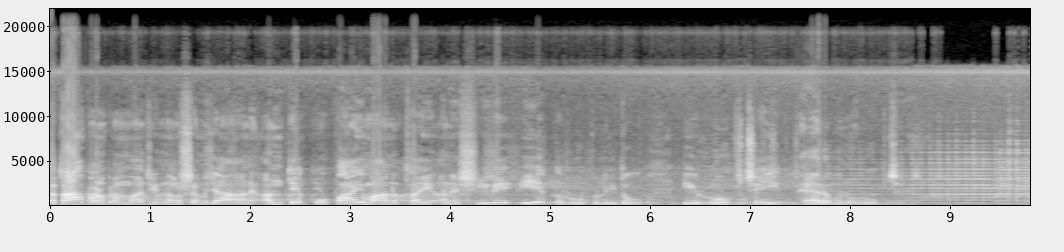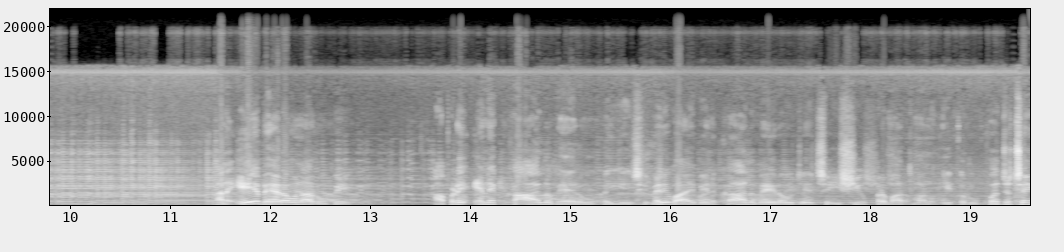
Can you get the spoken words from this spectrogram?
છતાં પણ બ્રહ્માજી ન સમજ્યા અને અંતે કોપાયમાન થઈ અને શિવે એક રૂપ લીધું. એ રૂપ છે એ ભૈરવનું રૂપ છે. અને એ ભૈરવના રૂપે આપણે એને કાલ ભૈરવ કહીએ છીએ. મેરે ભાઈ બેન કાલ ભૈરવ જે છે એ શિવ પરમાત્માનું એક રૂપ જ છે.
